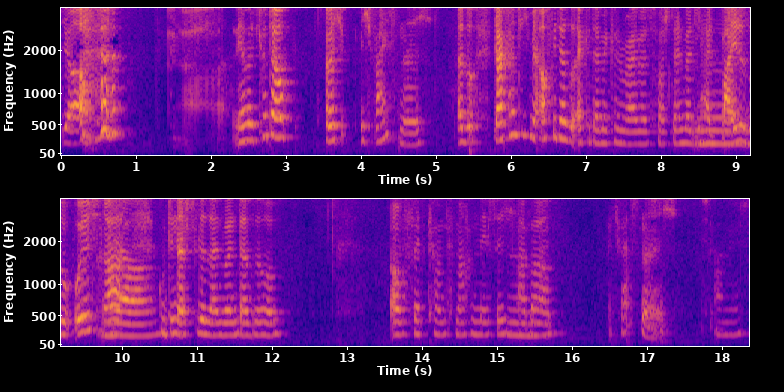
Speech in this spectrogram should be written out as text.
ja. ja, aber ich könnte auch. Aber ich, ich weiß nicht. Also da könnte ich mir auch wieder so Academical Rivals vorstellen, weil die halt mm. beide so ultra ja. gut in der Schule sein wollen und dann so auf Wettkampf machen mäßig. Mm. Aber ich weiß nicht. Ich auch nicht.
